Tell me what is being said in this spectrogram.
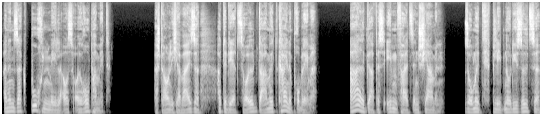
einen Sack Buchenmehl aus Europa mit. Erstaunlicherweise hatte der Zoll damit keine Probleme. Aal gab es ebenfalls in Xiamen. Somit blieb nur die Sülze,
